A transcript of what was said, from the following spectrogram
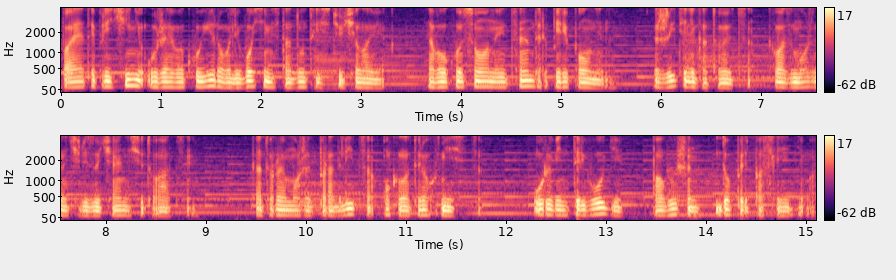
По этой причине уже эвакуировали 81 тысячу человек. Эвакуационные центры переполнены. Жители готовятся к возможной чрезвычайной ситуации, которая может продлиться около трех месяцев. Уровень тревоги повышен до предпоследнего.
